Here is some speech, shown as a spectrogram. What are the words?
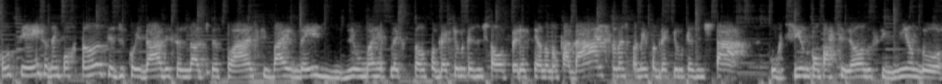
consciência da importância de cuidar dos seus dados pessoais, que vai desde uma reflexão sobre aquilo que a gente está oferecendo no cadastro, mas também sobre aquilo que a gente está curtindo, compartilhando, seguindo,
